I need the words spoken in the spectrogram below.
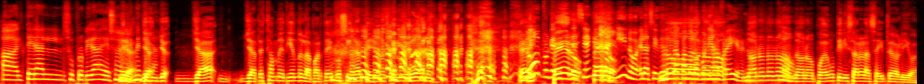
altera el- sus propiedades. Eso Mira, es mentira. ya, yo- ya, ya te estás metiendo en la parte de cocinar que yo no soy muy bueno. Eh, no, porque pero- decían que era dañino el aceite de oliva cuando lo ponías no, a freír. No, no, no, no, No. no, no, pueden utilizar el aceite de oliva.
